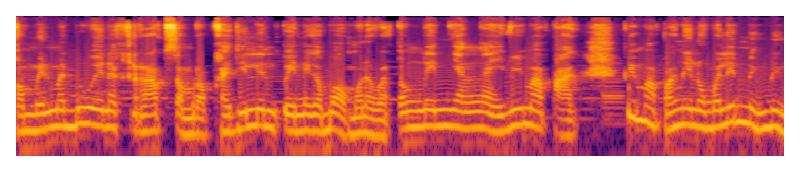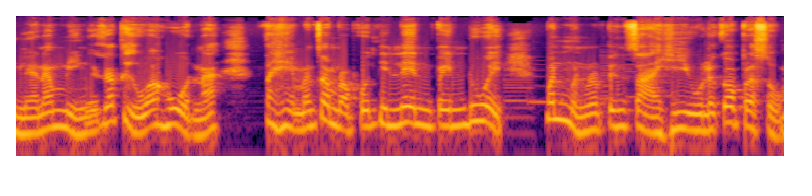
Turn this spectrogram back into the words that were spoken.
คอมเมนต์มาด้วยนะครับสำหรับใครที่เล่นเป็นก็บอกมาหน่อยว่าต้องเล่นยังไงพี่หมาปักพี่หมาปักนี่ลงไปเล่นหนึ่งหนึ่งแล้วนะมิงก็ถือว่าโหดนะ แต่มันสำหรับคนที่เล่นเป็นด้วย มันเหมือนมันเป็นสายฮิลแล้วก็ผสม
